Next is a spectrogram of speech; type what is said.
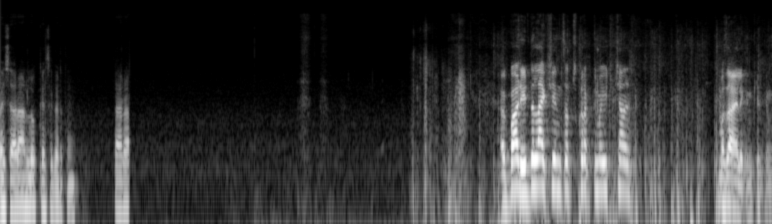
भाई सारा अनलॉक कैसे करते हैं? सारा बार hit the like share subscribe to my YouTube channel मज़ा आया लेकिन खेल के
